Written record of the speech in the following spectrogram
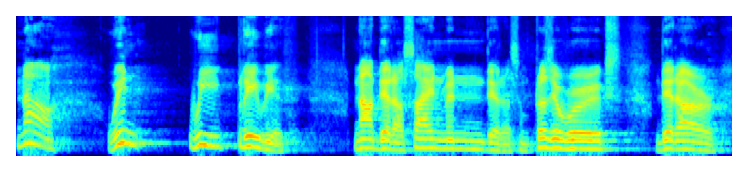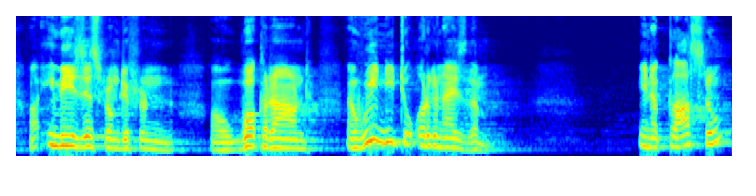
Now, when we play with, now there are assignments, there are some project works, there are uh, images from different uh, walk around, and we need to organize them. In a classroom,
